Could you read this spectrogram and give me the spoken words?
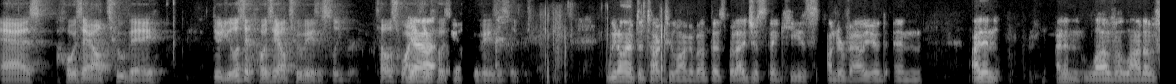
as Jose Altuve. Dude, you listed Jose Altuve as a sleeper. Tell us why Yeah. you think Jose Altuve is a sleeper. We don't have to talk too long about this, but I just think he's undervalued, and I didn't, I didn't love a lot of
